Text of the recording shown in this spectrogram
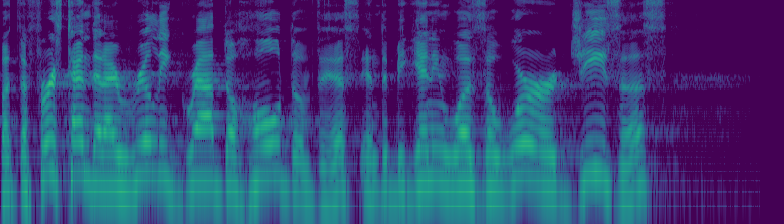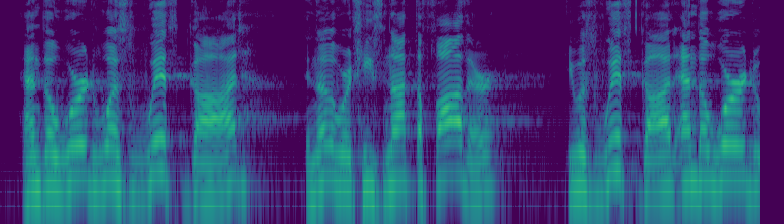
but the first time that I really grabbed a hold of this in the beginning was the word Jesus, and the word was with God. In other words, he's not the Father, he was with God, and the word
